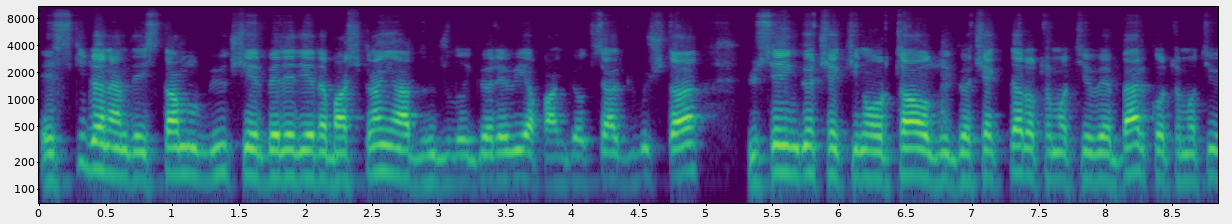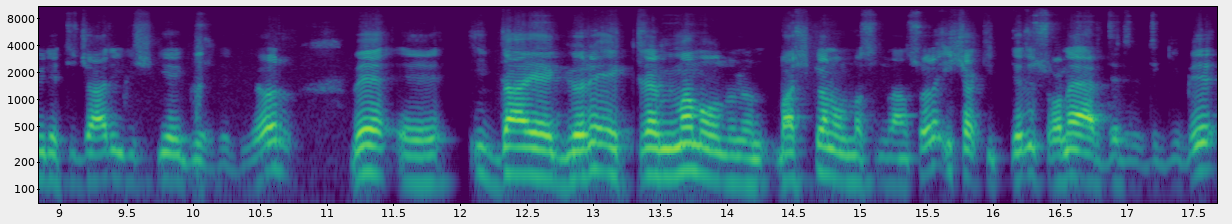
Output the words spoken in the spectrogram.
eski dönemde İstanbul Büyükşehir Belediye'de başkan yardımcılığı görevi yapan Göksel Gümüşdağ, Hüseyin Göçek'in ortağı olduğu Göçekler Otomotiv ve Berk Otomotiv ile ticari ilişkiye girdi diyor. Ve e, iddiaya göre Ekrem İmamoğlu'nun başkan olmasından sonra iş akitleri sona erdirildi gibi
